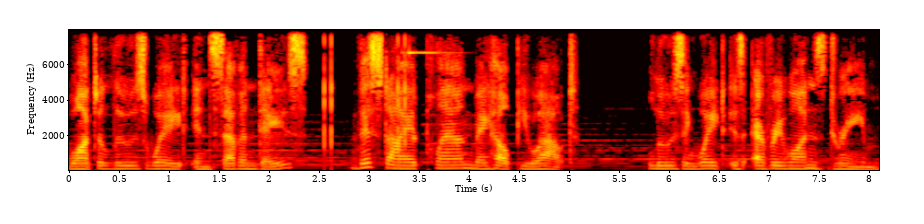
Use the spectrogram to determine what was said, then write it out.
Want to lose weight in 7 days? This diet plan may help you out. Losing weight is everyone's dream.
